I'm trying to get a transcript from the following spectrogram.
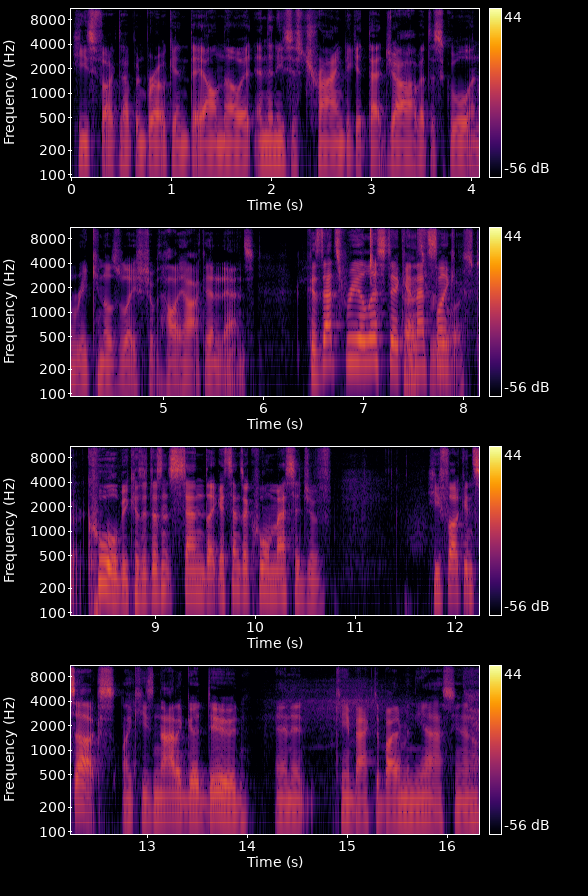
He's fucked up and broken. They all know it, and then he's just trying to get that job at the school and rekindle his relationship with Hollyhock, and it ends. Because that's realistic, and That's that's realistic. like cool because it doesn't send like it sends a cool message of he fucking sucks. Like he's not a good dude, and it came back to bite him in the ass. You know?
